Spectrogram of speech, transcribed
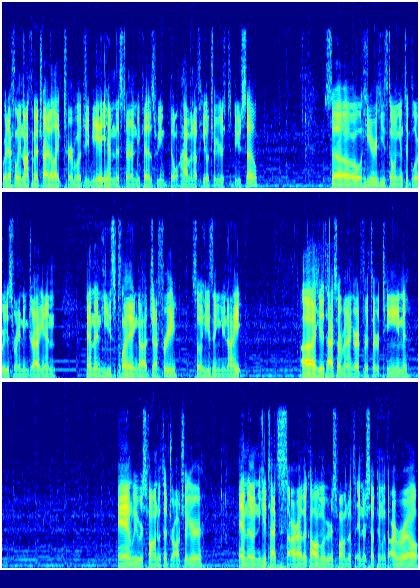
we're definitely not going to try to like turbo GB8 him this turn because we don't have enough heal triggers to do so. So here he's going into Glorious Raining Dragon, and then he's playing uh, Jeffrey, so he's in Unite. Uh, he attacks our Vanguard for 13, and we respond with a draw trigger. And then he attacks our other column, we respond with intercepting with Arborel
